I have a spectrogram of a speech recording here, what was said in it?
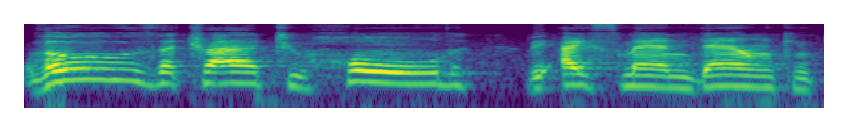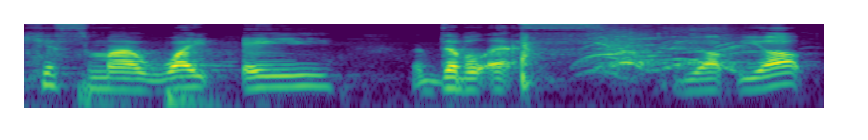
Those that try to hold the Iceman down can kiss my white A double S. Yup, yup.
